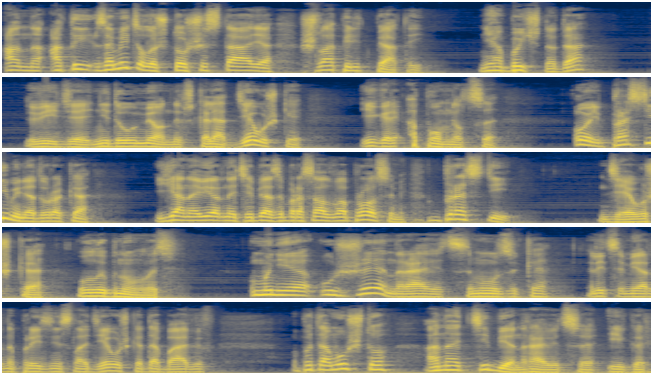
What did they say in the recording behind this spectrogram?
«Анна, а ты заметила, что шестая шла перед пятой? Необычно, да?» Видя недоуменный взгляд девушки, Игорь опомнился. «Ой, прости меня, дурака. Я, наверное, тебя забросал вопросами. Прости». Девушка улыбнулась. «Мне уже нравится музыка», — лицемерно произнесла девушка, добавив, «потому что она тебе нравится, Игорь».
